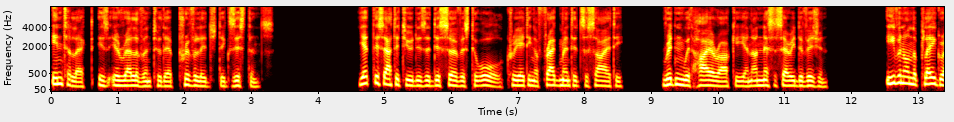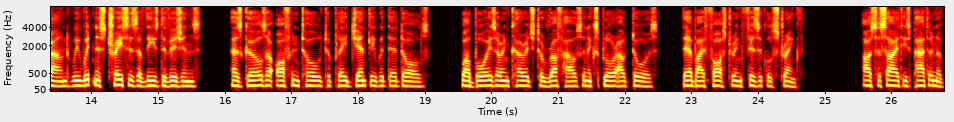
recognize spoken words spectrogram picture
intellect is irrelevant to their privileged existence. Yet this attitude is a disservice to all, creating a fragmented society, ridden with hierarchy and unnecessary division. Even on the playground, we witness traces of these divisions, as girls are often told to play gently with their dolls, while boys are encouraged to roughhouse and explore outdoors, thereby fostering physical strength. Our society's pattern of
